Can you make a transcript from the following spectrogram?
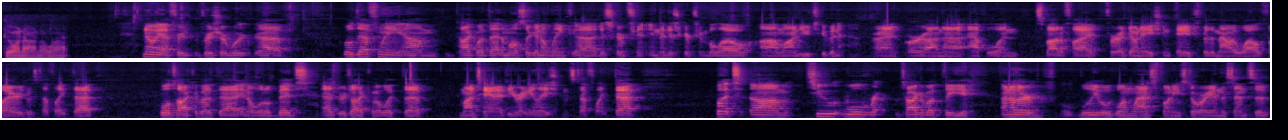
going on a lot. No, yeah, for, for sure. We're, uh, we'll definitely um, talk about that. I'm also going to link uh, description in the description below um, on YouTube and or on uh, Apple and Spotify for a donation page for the Maui wildfires and stuff like that. We'll talk about that in a little bit as we're talking about with the Montana deregulation and stuff like that. But um, to we'll re- talk about the another. We'll leave it with one last funny story in the sense of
